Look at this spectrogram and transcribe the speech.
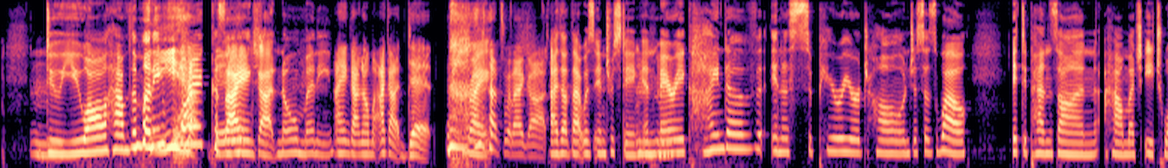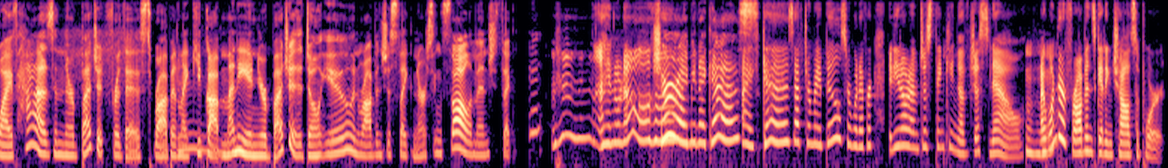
Do you all have the money for Mm. It? Because I ain't got no money. I ain't got no. money. I got debt. Right. That's what I got. I thought that was interesting. And Mhm. Meri, kind of in a superior tone, just as well. It depends on how much each wife has in their budget for this, Robyn. Like, you've Mm. got money in your budget, don't you? And Robyn's just like nursing Solomon. She's like, I don't know. sure, I mean, I guess. I guess after my bills or whatever. And you know what I'm just thinking of just now? I Mhm. wonder if Robyn's getting child support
